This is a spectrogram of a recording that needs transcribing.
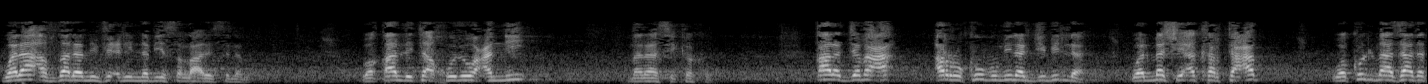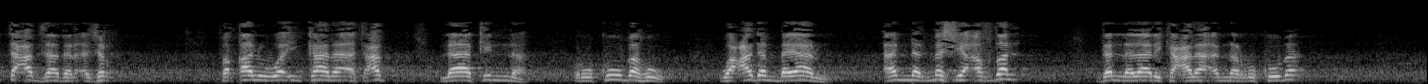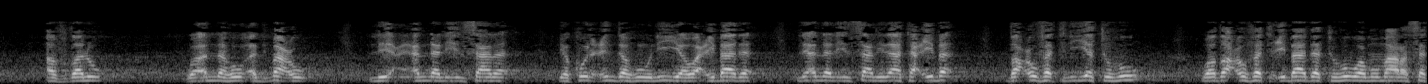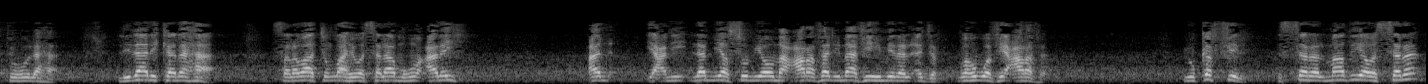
ولا أفضل من فعل النبي صلى الله عليه وسلم. وقال لتأخذوا عني مناسككم. قالت جماعة الركوب من الجبلة والمشي أكثر تعب وكل ما زاد التعب زاد الأجر. فقالوا وإن كان أتعب لكن ركوبه وعدم بيان أن المشي أفضل دل ذلك على أن الركوب أفضل وأنه أجمع لأن الإنسان يكون عنده نية وعبادة لأن الإنسان إذا تعب ضعفت نيته وضعفت عبادته وممارسته لها. لذلك نهى صلوات الله وسلامه عليه عن يعني لم يصم يوم عرفة لما فيه من الأجر وهو في عرفة. يكفر السنة الماضية والسنة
